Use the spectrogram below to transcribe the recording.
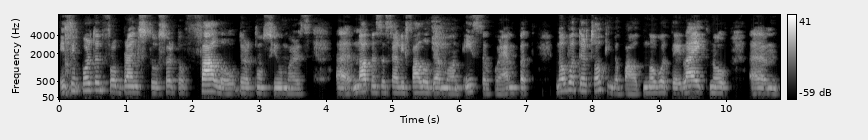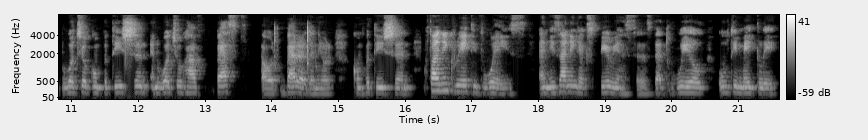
It's important for brands to sort of follow their consumers, uh, not necessarily follow them on Instagram, but know what they're talking about, know what they like, know um, what's your competition and what you have best or better than your competition. Finding creative ways and designing experiences that will ultimately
